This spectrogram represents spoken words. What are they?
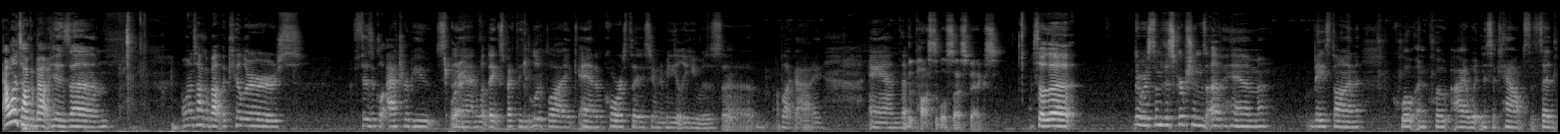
I want to talk about his. Um, I want to talk about the killer's physical attributes Right. and what they expected he looked like, and of course they assumed immediately he was uh, a black guy. And The possible suspects. so the there were some descriptions of him based on quote unquote eyewitness accounts that said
